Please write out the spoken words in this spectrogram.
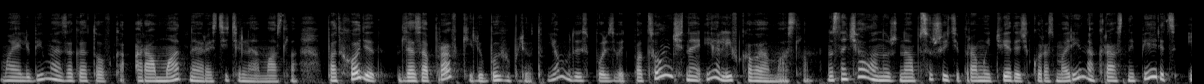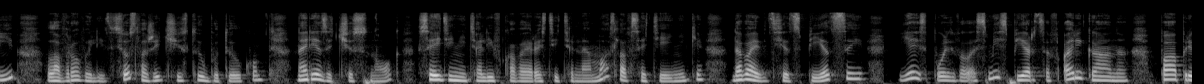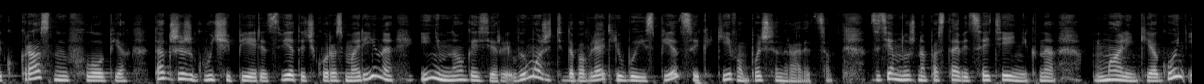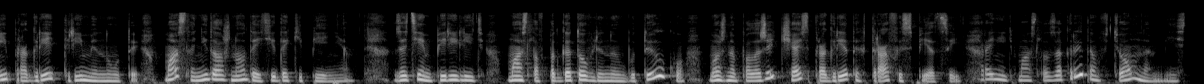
Моя любимая заготовка – ароматное растительное масло. Подходит для заправки любых блюд. Я буду использовать подсолнечное и оливковое масло. Но сначала нужно обсушить и промыть веточку розмарина, красный перец и лавровый лист. Все сложить в чистую бутылку, нарезать чеснок, соединить оливковое растительное масло в сотейнике, добавить все специи. Я использовала смесь перцев, орегано, паприку, красную в хлопьях, также жгучий перец, веточку розмарина и немного зиры. Вы можете добавлять любые специи, какие вам больше нравятся. Затем нужно поставить сотейник на маленький огонь и прогреть 3 минуты. Масло не должно дойти до кипения. Затем перелить масло в подготовленную бутылку, можно положить часть прогретых трав и специй. Хранить масло закрытым в темном месте.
